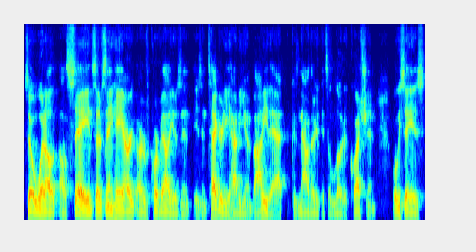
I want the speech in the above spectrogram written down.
So what I'll, I'll say, instead of saying, hey, our, our core value is, in, is integrity, how do you embody that? Because now it's a loaded question. What we say is,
